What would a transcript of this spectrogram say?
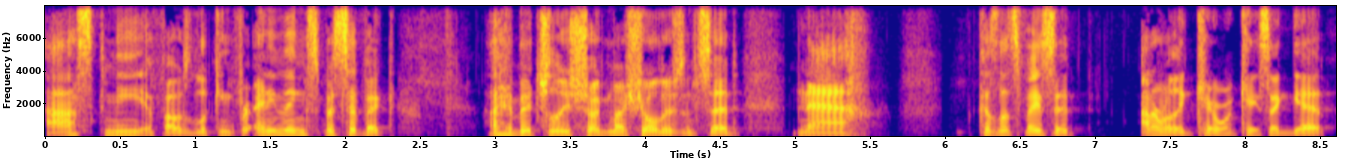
asked me if I was looking for anything specific, I habitually shrugged my shoulders and said, nah. Because let's face it, I don't really care what case I get.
